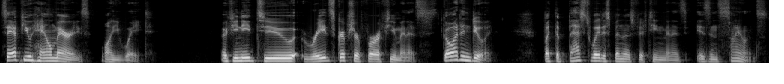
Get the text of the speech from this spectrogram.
say a few Hail Marys while you wait. If you need to read scripture for a few minutes, go ahead and do it. But the best way to spend those 15 minutes is in silence,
